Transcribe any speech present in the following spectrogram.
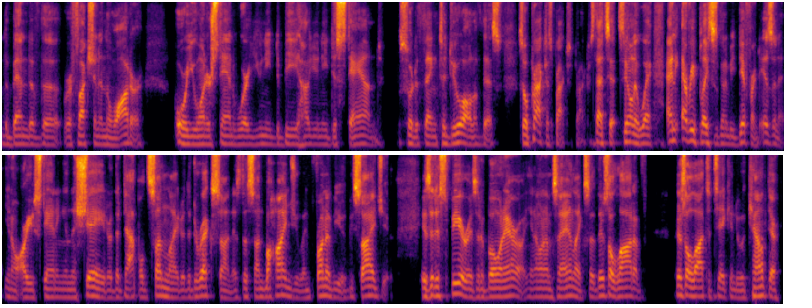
the bend of the reflection in the water or you understand where you need to be, how you need to stand sort of thing to do all of this. So practice, practice, practice. That's it. It's the only way. And every place is going to be different, isn't it? You know, are you standing in the shade or the dappled sunlight or the direct sun? Is the sun behind you, in front of you, beside you? Is it a spear? Is it a bow and arrow? You know what I'm saying? Like, so there's a lot of there's a lot to take into account there.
